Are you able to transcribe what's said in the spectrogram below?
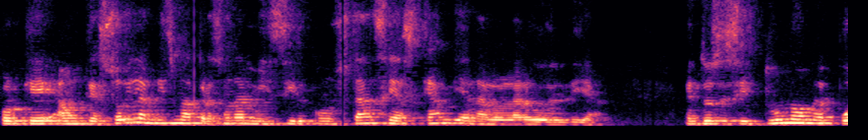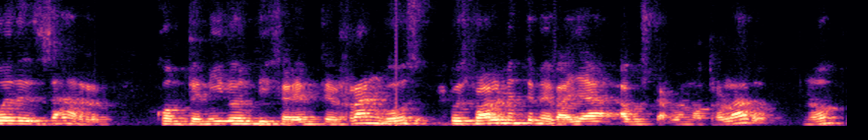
porque aunque soy la misma persona, mis circunstancias cambian a lo largo del día. Entonces, si tú no me puedes dar contenido en diferentes rangos, pues probablemente me vaya a buscarlo en otro lado, ¿no?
